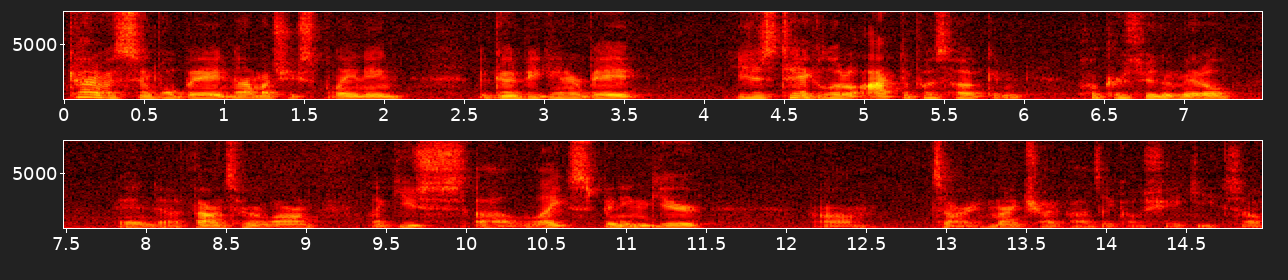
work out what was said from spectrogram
kind of a simple bait, not much explaining. A good beginner bait. You just take a little octopus hook and hook her through the middle and uh, bounce her along. Like use uh, light spinning gear. Um, sorry, my tripod's like all shaky, so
